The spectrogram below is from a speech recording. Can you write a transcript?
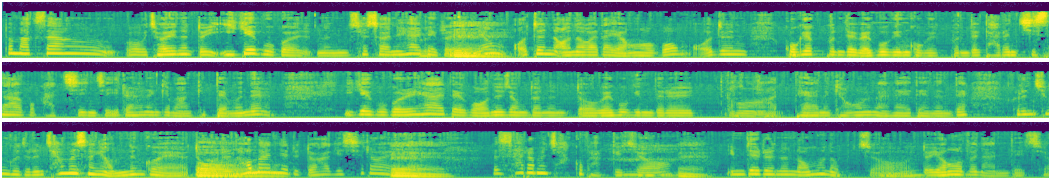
또 막상 어, 저희는 또 이개 국어는 최소한 해야 그렇죠. 되거든요. 네. 모든 언어가 다 영어고 모든 고객분들 외국인 고객분들 다른 지사하고 같이 이제 일을 하는 게 많기 때문에 이게 국어를 해야 되고 어느 정도는 또 외국인들을 어, 대하는 경험이 많아야 되는데 그런 친구들은 참을성이 없는 거예요. 또 어. 그런 험한 일을 또 하기 싫어해요. 네. 그래서 사람은 자꾸 바뀌죠. 네. 임대료는 너무 높죠. 또 영업은 안 되죠.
